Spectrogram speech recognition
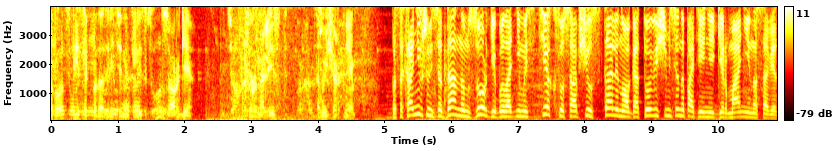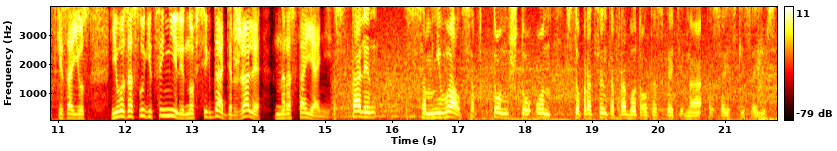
Вот список подозрительных лиц. Зорги. Журналист. Вычеркни. По сохранившимся данным, Зорги был одним из тех, кто сообщил Сталину о готовящемся нападении Германии на Советский Союз. Его заслуги ценили, но всегда держали на расстоянии. Сталин сомневался в том, что он сто процентов работал, так сказать, на Советский Союз.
